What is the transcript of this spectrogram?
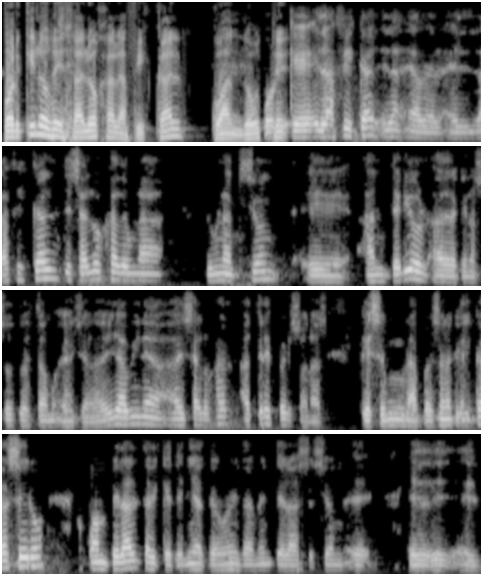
¿por qué los desaloja la fiscal cuando usted...? Porque la fiscal, la, a ver, la fiscal desaloja de una, de una acción eh, anterior a la que nosotros estamos mencionando. Ella viene a, desalojar a tres personas, que es una persona que es el casero, Juan Peralta, el que tenía teóricamente la sesión, eh,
